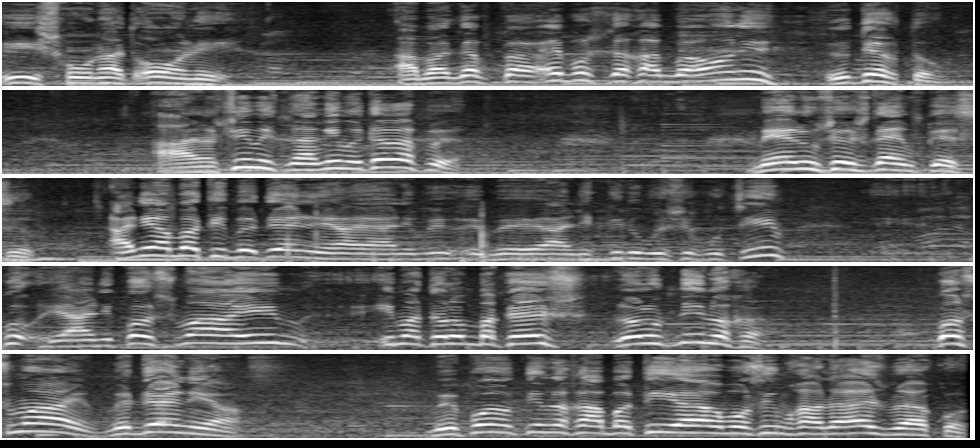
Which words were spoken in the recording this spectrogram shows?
היא שכונת עוני. אבל דווקא איפה שאתה חי בעוני, יותר טוב. האנשים מתנהגים יותר יפה מאלו שיש להם כסף. אני עבדתי בדניה, אני, כאילו בשיפוצים, אני כוס מים, אם אתה לא מבקש, לא נותנים לך. כוס מים, בדניה. ופה נותנים לך בטיח ועושים לך על האש והכל.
